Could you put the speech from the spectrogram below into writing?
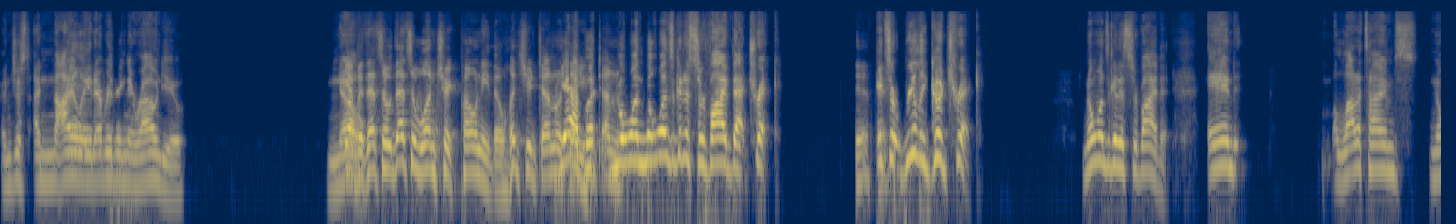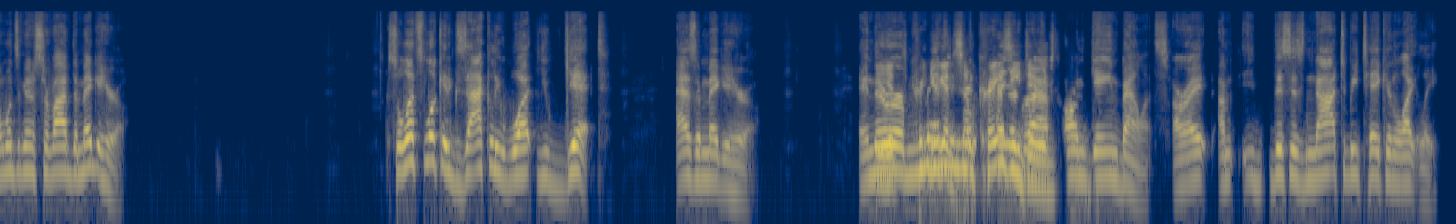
and just annihilate everything around you. No. Yeah, but that's a that's a one trick pony though. Once you're done with yeah, that, but done no one no one's gonna survive that trick. Yeah, it's a really good trick. No one's gonna survive it, and a lot of times no one's gonna survive the mega hero. So let's look at exactly what you get as a mega hero. And there you are get, you get some crazy dudes on game balance. All right, I'm. This is not to be taken lightly.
